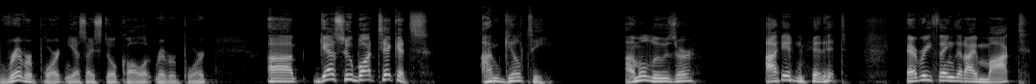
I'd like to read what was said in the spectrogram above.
Riverport, and yes, I still call it Riverport, uh, guess who bought tickets? I'm guilty. I'm a loser. I admit it. Everything that I mocked,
